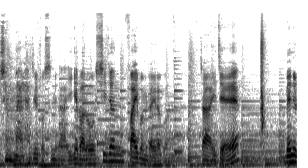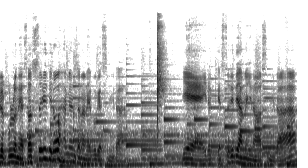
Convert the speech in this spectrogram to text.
정말 화질 좋습니다. 이게 바로 시즌 5입니다 여러분. 자 이제 메뉴를 불러내서 3D로 화면 전환해 보겠습니다. 예, 이렇게 3D 화면이 나왔습니다.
